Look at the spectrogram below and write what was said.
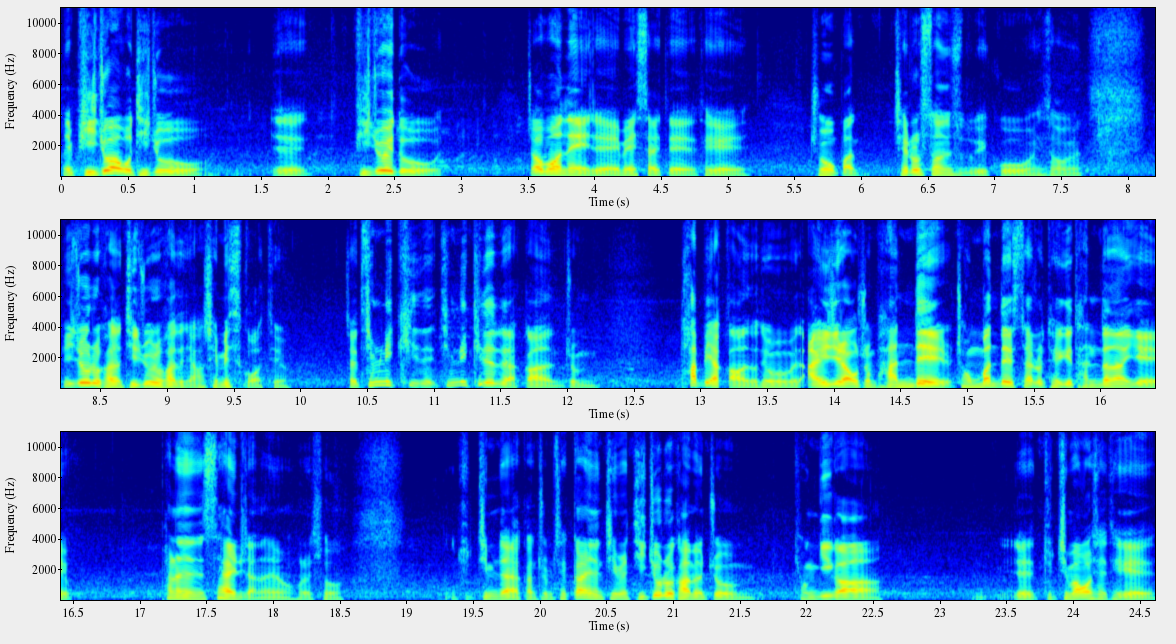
네, B조하고 D조 이제 B조에도 저번에 이제 MSI 할 때 되게 주목받 제로 선수도 있고 해서 B조를 가든 D조를 가든 약간 재밌을 것 같아요. 자, Team Liquid Team Liquid도 약간 좀 탑이 약간 어떻게 보면 IG라고 좀 반대 정반대 스타일로 되게 단단하게 파는 스타일이잖아요. 그래서 두 팀 다 약간 좀 색깔 있는 팀이 D조를 가면 좀 경기가 이제 두 팀하고 서 되게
